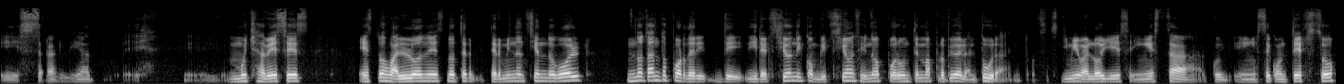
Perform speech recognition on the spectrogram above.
es en realidad muchas veces estos balones no terminan siendo gol, no tanto por de dirección y convicción, sino por un tema propio de la altura. Entonces, Jimmy Baloyes en, esta, en este contexto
